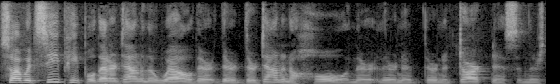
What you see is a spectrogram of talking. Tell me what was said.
So I would see people that are down in the well, they're, they're, they're down in a hole and they're, they're, in a, they're in a darkness and there's,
